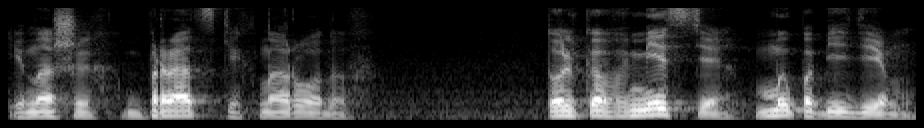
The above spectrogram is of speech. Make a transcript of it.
и наших братских народов. Только вместе мы победим.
